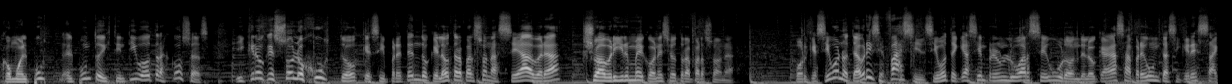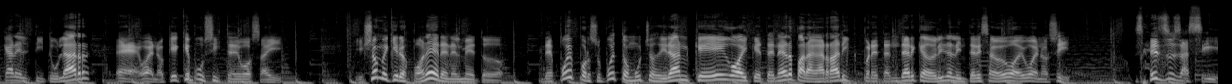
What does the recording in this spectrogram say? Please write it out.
como el, pu- el punto distintivo de otras cosas. Y creo que es solo justo que si pretendo que la otra persona se abra, yo abrirme con esa otra persona. Porque si vos no te abrís es fácil. Si vos te quedás siempre en un lugar seguro donde lo que hagas a preguntas y querés sacar el titular, eh, bueno, ¿qué, pusiste de vos ahí? Y yo me quiero exponer en el método. Después, por supuesto, muchos dirán qué ego hay que tener para agarrar y pretender que a Dolina le interesa el ego. Y bueno, sí. Eso es así.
